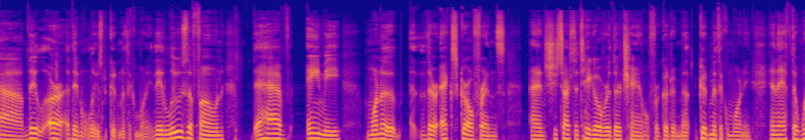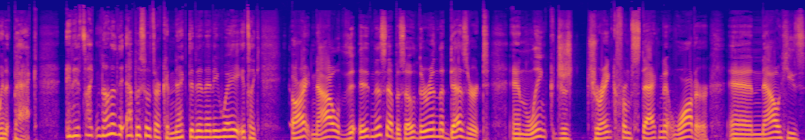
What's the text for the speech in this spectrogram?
Um, they or they don't lose Good Mythical Morning. They lose the phone. They have Amy, one of their ex girlfriends, and she starts to take over their channel for Good Good Mythical Morning, and they have to win it back. And it's like none of the episodes are connected in any way. It's like, all right, now th- in this episode they're in the desert, and Link just drank from stagnant water, and now he's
